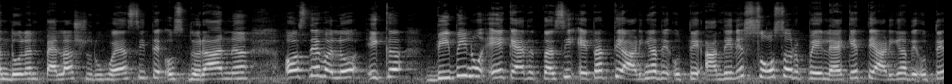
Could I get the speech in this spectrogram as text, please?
ਅੰਦੋਲਨ ਪਹਿਲਾਂ ਸ਼ੁਰੂ ਹੋਇਆ ਸੀ ਤੇ ਉਸ ਦੌਰਾਨ ਉਸ ਦੇ ਵੱਲੋਂ ਇੱਕ ਬੀਬੀ ਨੂੰ ਇਹ ਕਹਿ ਦਿੱਤਾ ਸੀ, ਇਹ ਤਾਂ ਦਿਹਾੜੀਆਂ ਦੇ ਉੱਤੇ ਆਂਦੇ ਨੇ 100-100 ਰੁਪਏ ਲੈ ਕੇ ਦਿਹਾੜੀਆਂ ਦੇ ਉੱਤੇ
